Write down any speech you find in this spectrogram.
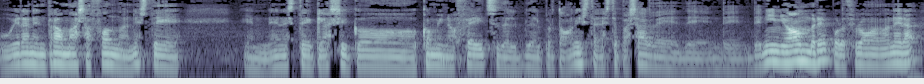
hubieran entrado más a fondo en este, en, en este clásico coming of age del, del protagonista, en este pasar de, de- de- de niño a hombre, por decirlo de alguna manera,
